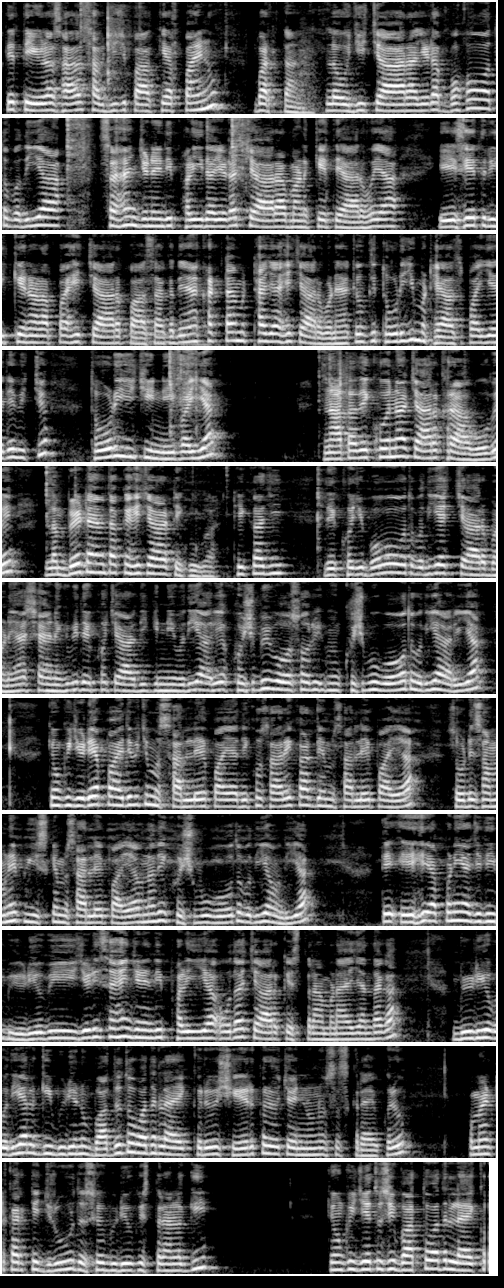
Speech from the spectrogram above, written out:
ਤੇ ਤੇਲ ਆ, ਸਾਰਾ ਸਬਜ਼ੀ ਚ ਪਾ ਕੇ ਆਪਾਂ ਇਹਨੂੰ ਵਰਤਾਂਗੇ। ਲਓ ਜੀ ਚਾਰ ਆ ਜਿਹੜਾ ਬਹੁਤ ਵਧੀਆ ਸਹੰਜਣੇ ਦੀ ਫਲੀ ਦਾ ਜਿਹੜਾ ਚਾਰ ਆ ਬਣ ਕੇ ਤਿਆਰ ਹੋਇਆ। ਇਸੇ ਤਰੀਕੇ ਨਾਲ ਆਪਾਂ ਇਹ ਚਾਰ ਪਾ ਸਕਦੇ ਹਾਂ। ਖੱਟਾ ਮਿੱਠਾ ਜਿਹਾ ਇਹ ਚਾਰ ਬਣਿਆ, ਕਿਉਂਕਿ ਥੋੜੀ ਜਿਹੀ ਮਠਿਆਸ ਪਾਈ ਹੈ ਇਹਦੇ ਵਿੱਚ ਥੋੜੀ ਜਿਹੀ ਚੀਨੀ ਪਾਈ ਆ। ਨਾ ਤਾਂ ਦੇਖੋ ਇਹਨਾਂ ਚਾਰ ਖਰਾਬ ਹੋਵੇ, ਲੰਬੇ ਟਾਈਮ ਤੱਕ ਇਹ ਚਾਰ ਟਿਕੂਗਾ। ਠੀਕ ਆ ਜੀ? ਦੇਖੋ ਜੀ, ਬਹੁਤ ਵਧੀਆ ਚਾਰ ਬਣਿਆ। ਸ਼ਾਈਨਿੰਗ ਵੀ ਦੇਖੋ ਚਾਰ ਦੀ ਕਿੰਨੀ ਵਧੀਆ ਆ ਰਹੀ ਹੈ ਖੁਸ਼ਬੂ ਬਹੁਤ, ਸੋਰੀ ਖੁਸ਼ਬੂ ਬਹੁਤ ਵਧੀਆ ਆ ਰਹੀ ਆ। ਕਿਉਂਕਿ ਜਿਹੜੇ ਆਪਾਂ ਇਹਦੇ ਵਿੱਚ ਮਸਾਲੇ ਪਾਇਆ ਦੇਖੋ ਸਾਰੇ ਘਰ ਦੇ ਮਸਾਲੇ ਪਾਏ ਆ। ਤੁਹਾਡੇ ਸਾਹਮਣੇ ਪੀਸ ਕੇ ਮਸਾਲੇ ਪਾਏ ਆ, ਉਹਨਾਂ ਦੀ ਖੁਸ਼ਬੂ ਬਹੁਤ ਵਧੀਆ ਆਉਂਦੀ ਆ। ਤੇ ਇਹ ਆਪਣੀ ਅੱਜ ਦੀ ਵੀਡੀਓ ਵੀ ਜਿਹੜੀ ਸਹਿੰਜਣੇ ਦੀ ਫਲੀ ਆ, ਉਹਦਾ ਚਾਰ ਕਿਸ ਤਰ੍ਹਾਂ ਬਣਾਇਆ ਜਾਂਦਾਗਾ। ਵੀਡੀਓ ਵਧੀਆ ਲੱਗੀ, ਵੀਡੀਓ ਨੂੰ ਵੱਧ ਤੋਂ ਵੱਧ ਲਾਈਕ ਕਰਿਓ, ਸ਼ੇਅਰ ਕਰਿਓ, ਚੈਨਲ ਨੂੰ ਸਬਸਕ੍ਰਾਈਬ ਕਰਿਓ। ਕਮੈਂਟ ਕਰਕੇ ਜਰੂਰ ਦੱਸਿਓ ਵੀਡੀਓ ਕਿਸ ਤਰ੍ਹਾਂ ਲੱਗੀ। ਕਿਉਂਕਿ ਜੇ ਤੁਸੀਂ ਵੱਧ ਤੋਂ ਵੱਧ ਲਾਈਕ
